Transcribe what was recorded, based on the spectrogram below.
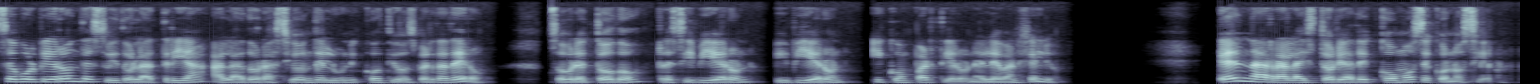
Se volvieron de su idolatría a la adoración del único Dios verdadero. Sobre todo, recibieron, vivieron y compartieron el Evangelio. Él narra la historia de cómo se conocieron.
